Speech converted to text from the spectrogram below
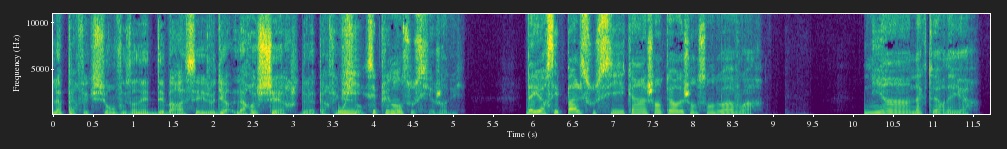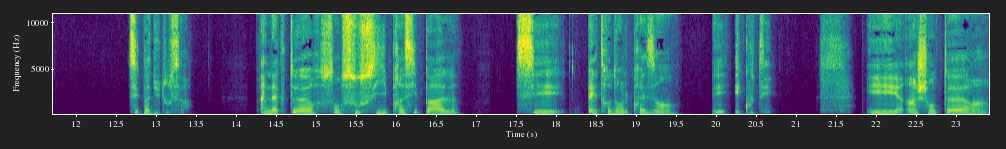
La perfection, vous en êtes débarrassé Je veux dire, la recherche de la perfection. Oui, c'est plus mon souci aujourd'hui. D'ailleurs, c'est pas le souci qu'un chanteur de chanson doit avoir. Ni un acteur d'ailleurs. C'est pas du tout ça. Un acteur, son souci principal, c'est être dans le présent et écouter. Et un chanteur,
